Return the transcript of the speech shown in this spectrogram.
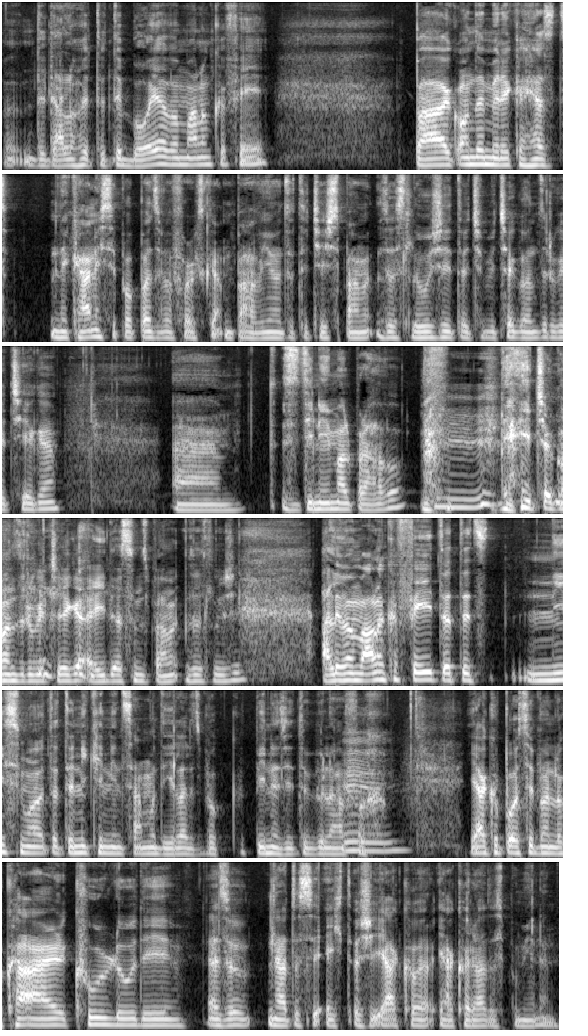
da dalo heute te boja v malem kafeju. Pa onda mi je rekel, herst, ne kaniš se popast v Volksgarten pavijon, to ti ćeš zaslužiti, to će biti čak on drugačijega. Um, ti ne imal pravo, mm. da je čak on drugačijega, a i da sem spamet zaslužil. Ali v malem kafeju to te nismo, to te nikaj ni samo delali, zbog pinezi, to je bilo Mm. Jako poseben lokal, cool ljudi, also na to se echt još jako, jako rado spominjam.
